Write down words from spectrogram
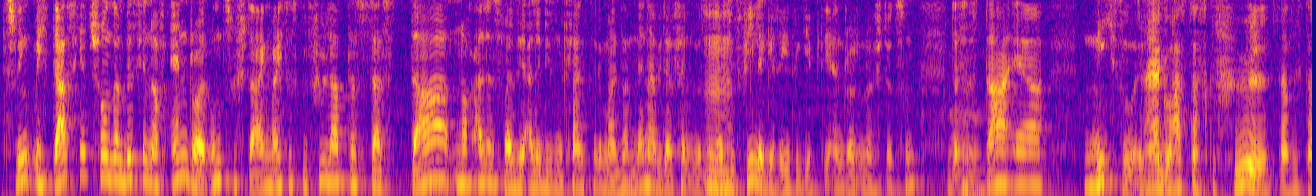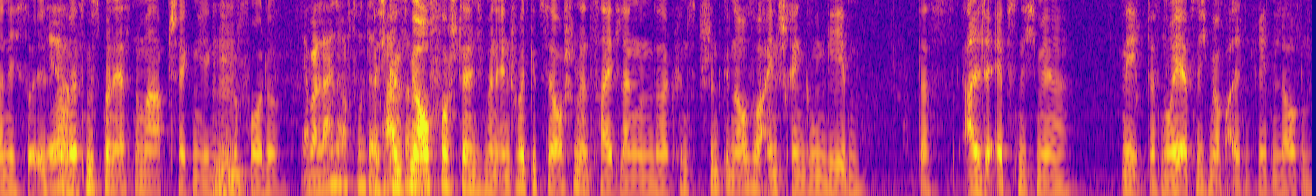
zwingt mich das jetzt schon so ein bisschen auf Android umzusteigen, weil ich das Gefühl habe, dass das da noch alles, weil sie alle diesen kleinsten gemeinsamen Nenner wiederfinden müssen, weil Mhm. es so viele Geräte gibt, die Android unterstützen, dass Mhm. es da eher nicht so ist. Naja, du hast das Gefühl, dass es da nicht so ist. Ja. Aber das müsste man erst nochmal abchecken, irgendwie, Mhm. bevor du. Ja, aber alleine aufgrund der ich könnte es mir auch vorstellen, ich meine, Android gibt es ja auch schon eine Zeit lang und da könnte es bestimmt genauso Einschränkungen geben, dass alte Apps nicht mehr. Nee, dass neue Apps nicht mehr auf alten Geräten laufen.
